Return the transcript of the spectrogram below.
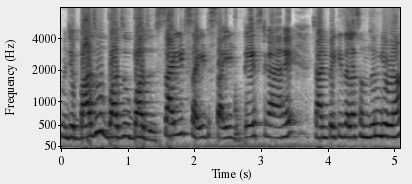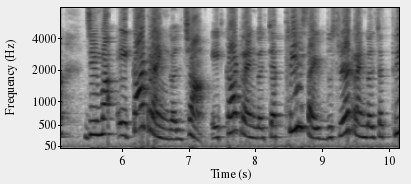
म्हणजे बाजू बाजू बाजू. साईड साईड साईड टेस्ट काय आहे? छानपैकी जरा समजून घेऊया. जेव्हा एका ट्रायंगलच्या एका ट्रायंगलच्या थ्री साईड दुसऱ्या ट्रायंगलच्या थ्री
